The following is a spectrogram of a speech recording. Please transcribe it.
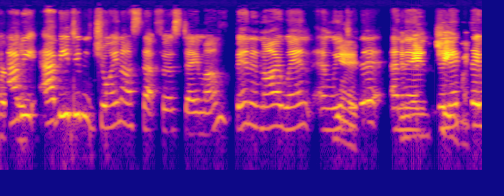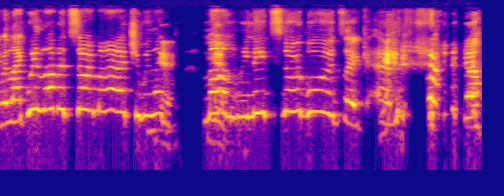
So Abby, Abby didn't join us that first day, Mum. Ben and I went and we Yeah. did it, and, And then, then the next went. day we're like, we love it so much, and we're like, yeah. Mum, we need snowboards, like, and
